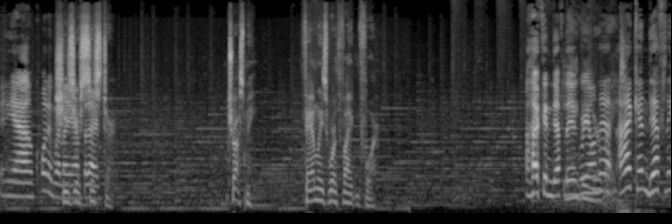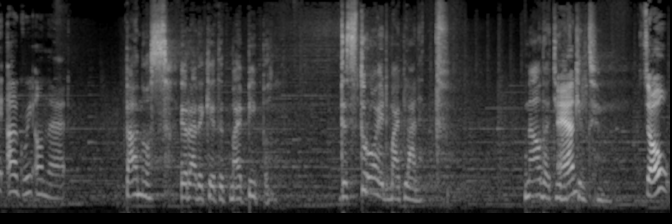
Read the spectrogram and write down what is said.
And yeah, I'm quite aware She's I your am, but I- sister. Trust me, family's worth fighting for. I, can definitely Maybe agree on that. right. I can definitely agree on that. Thanos eradicated my people, destroyed my planet. Now that you have killed him, So,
